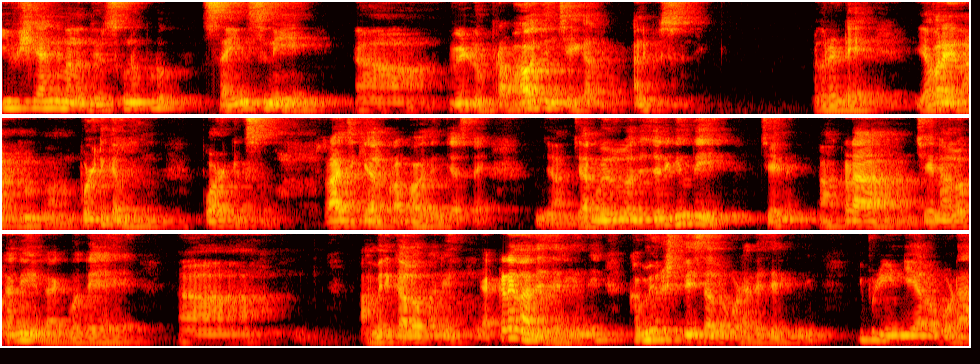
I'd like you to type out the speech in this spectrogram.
ఈ విషయాన్ని మనం తెలుసుకున్నప్పుడు సైన్స్ని వీళ్ళు ప్రభావితం చేయగలరు అనిపిస్తుంది. ఎవరంటే ఎవరైనా పొలిటికల్ పాలిటిక్స్ రాజకీయాలు ప్రభావితం చేస్తాయి. జర్మనీలో అది జరిగింది చైనా అక్కడ చైనాలో కానీ లేకపోతే అమెరికాలో కానీ ఎక్కడైనా అదే జరిగింది. కమ్యూనిస్ట్ దేశాల్లో కూడా అదే జరిగింది. ఇప్పుడు ఇండియాలో కూడా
